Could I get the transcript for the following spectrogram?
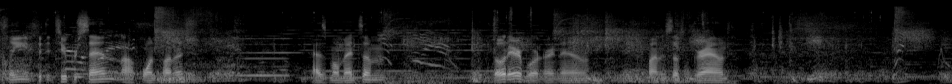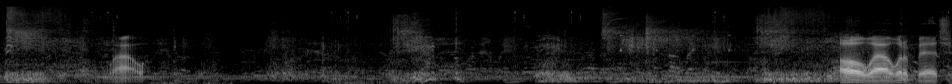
clean 52% off one punish. Has momentum. Boat airborne right now. To find himself some ground. Wow. Oh, wow, what a bitch.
